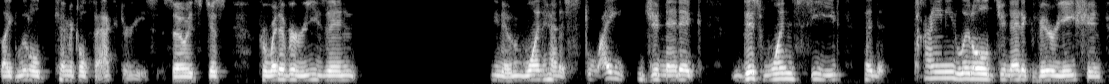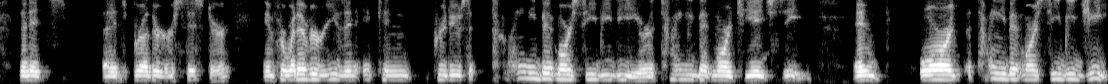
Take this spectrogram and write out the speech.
like little chemical factories. So it's just for whatever reason, you know, one had a slight genetic, this one seed had tiny little genetic variation than its its brother or sister, and for whatever reason, it can produce a tiny bit more CBD or a tiny bit more THC, and or a tiny bit more CBG,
